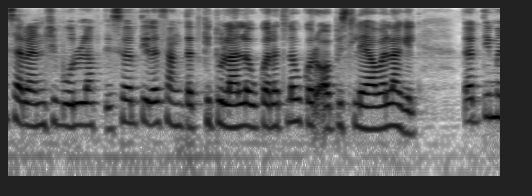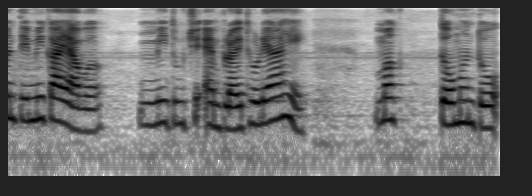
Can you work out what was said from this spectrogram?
सरांशी बोलू लागते. सर तिला सांगतात की तुला लवकरात लवकर ऑफिसला यावं लागेल. तर ती म्हणते मी काय यावं? मी तुमची एम्प्लॉई थोडी आहे. मग तो म्हणतो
